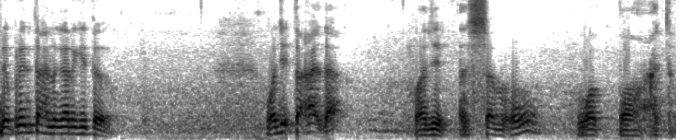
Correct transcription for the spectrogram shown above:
Dia perintah negara kita. Wajib taat tak? Wajib as-sam'u wa ta'atu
